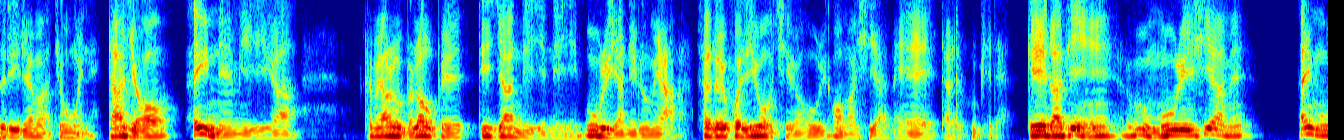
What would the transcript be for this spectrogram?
သတိထဲမှာကျုံးဝင်တယ်ဒါကြောင့်အဲ့ဒီနယ်မြေတွေကခင်ဗျားတို့ဘလောက်ပဲတီးကြနေခြင်းနေဥပဒေရနေလို့မရဘူး Federal ဖွဲ့စည်းပုံအခြေခံဥပဒေအောက်မှာရှိရမယ်ဒါတခုဖြစ်တယ်ကဲဒါဖြစ်ရင်အခုမူတွေရှိရမယ် အဲ့မူ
